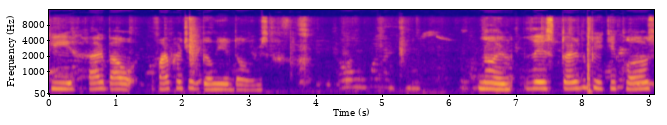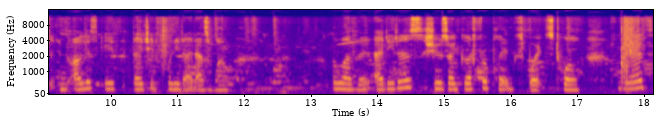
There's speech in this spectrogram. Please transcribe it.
he had about $500 billion. 9. They started making clothes in August 8, 1949 as well. 11. Adidas shoes are good for playing sports. 12. Vans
